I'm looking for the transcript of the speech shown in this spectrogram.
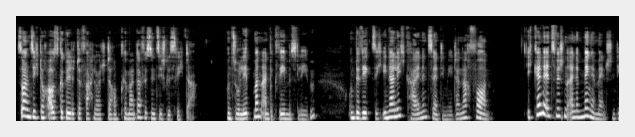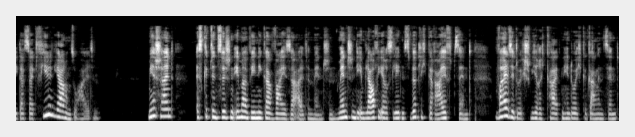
Sollen sich doch ausgebildete Fachleute darum kümmern, dafür sind sie schließlich da. Und so lebt man ein bequemes Leben und bewegt sich innerlich keinen Zentimeter nach vorn. Ich kenne inzwischen eine Menge Menschen, die das seit vielen Jahren so halten. Mir scheint, es gibt inzwischen immer weniger weise alte Menschen, Menschen, die im Laufe ihres Lebens wirklich gereift sind, weil sie durch Schwierigkeiten hindurchgegangen sind,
